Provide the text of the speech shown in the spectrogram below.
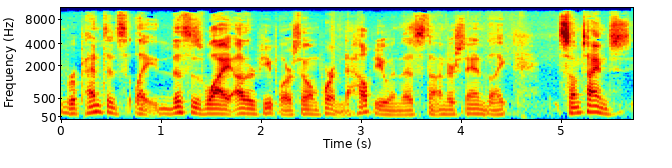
repentance like this is why other people are so important to help you in this to understand like sometimes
